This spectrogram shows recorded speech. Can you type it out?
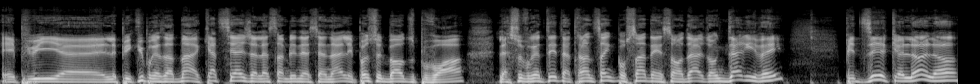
Et puis, euh, le PQ, présentement, a quatre sièges à l'Assemblée nationale et pas sur le bord du pouvoir. La souveraineté est à 35% d'un sondage. Donc, d'arriver puis de dire que là, là,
